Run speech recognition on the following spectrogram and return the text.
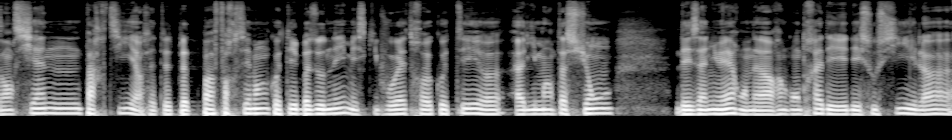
anciennes parties, alors c'était peut-être pas forcément côté basonné, mais ce qui pouvait être côté alimentation des annuaires, on a rencontré des, soucis. Et là,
